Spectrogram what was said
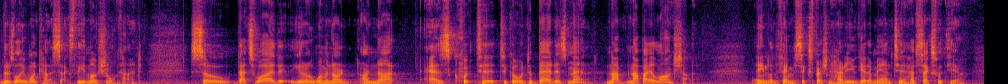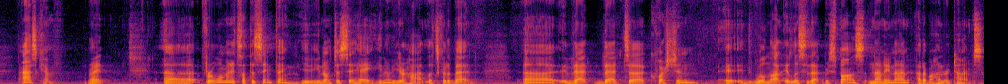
there's only one kind of sex, the emotional kind. So that's why the, you know women are are not as quick to, to go into bed as men, not not by a long shot. You know the famous expression, "How do you get a man to have sex with you?" Ask him, right? Uh, for a woman, it's not the same thing. You, you, don't just say, "Hey, you know, you're hot. Let's go to bed." Uh, that that uh, question will not elicit that response 99 out of 100 times.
